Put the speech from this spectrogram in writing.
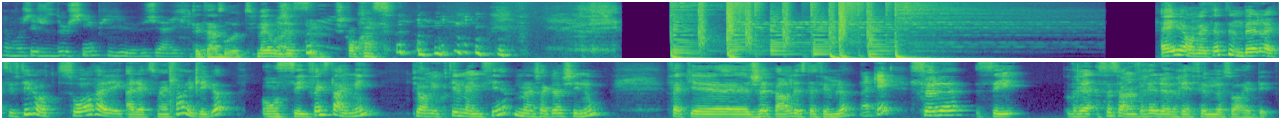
là. Moi, j'ai juste deux chiens, puis euh, j'y arrive. T'es à bout. Mais oui, Ouais. je sais. Je comprends ça. Hey, on a fait une belle activité l'autre soir avec Alex Vincent, avec les gars. On s'est FaceTimé, puis on a écouté le même film, chacun chez nous. Fait que euh, je vais te parler de ce film-là. OK? Ça, là, c'est vrai. Ça, c'est un vrai de vrai film de soirée épée.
